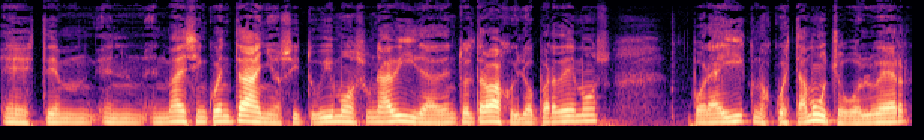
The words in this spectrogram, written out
este, en, en, más de 50 años, si tuvimos una vida dentro del trabajo y lo perdemos, por ahí nos cuesta mucho volver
